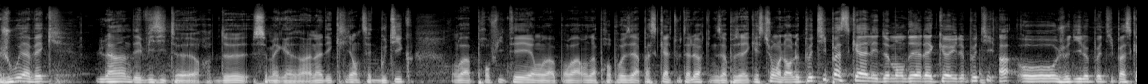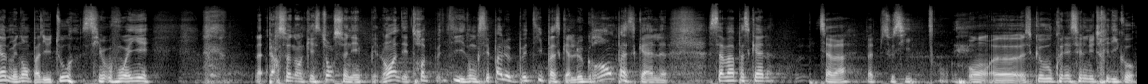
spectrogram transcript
jouer avec l'un des visiteurs de ce magasin, l'un des clients de cette boutique. On va profiter, on a, on va- on a proposé à Pascal tout à l'heure qui nous a posé la question. Alors le petit Pascal est demandé à l'accueil. Le petit, ah oh, je dis le petit Pascal, mais non, pas du tout. Si vous voyez la personne en question, ce n'est loin d'être petit. Donc c'est pas le petit Pascal, le grand Pascal. Ça va Pascal? Ça va, pas de souci. Bon, euh, est-ce que vous connaissez le Nutridico?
